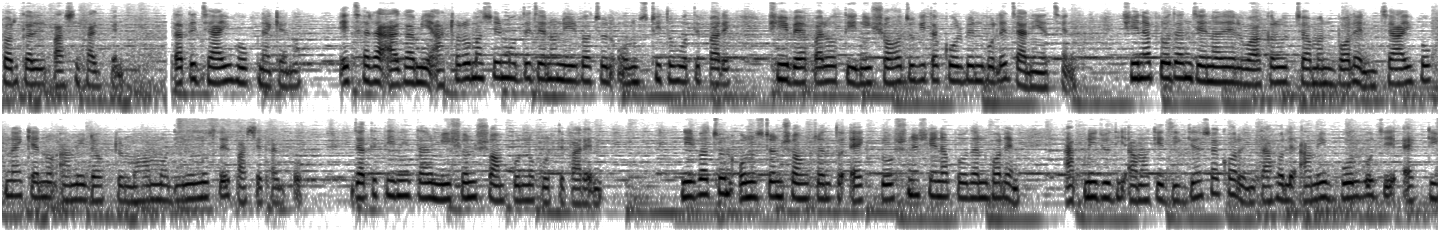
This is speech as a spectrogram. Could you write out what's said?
সরকারের পাশে থাকবেন। তাতে যাই হোক না কেন। এছাড়া আগামী আঠারো মাসের মধ্যে যেন নির্বাচন অনুষ্ঠিত হতে পারে, সে ব্যাপারেও তিনি সহযোগিতা করবেন বলে জানিয়েছেন। সেনাপ্রধান জেনারেল ওয়াকারুজ্জামান বলেন, যাই হোক না কেন, আমি ডক্টর মোহাম্মদ ইউনুসের পাশে থাকব, যাতে তিনি তার মিশন সম্পন্ন করতে পারেন। নির্বাচন অনুষ্ঠান সংক্রান্ত এক প্রশ্নে সেনাপ্রধান বলেন, আপনি যদি আমাকে জিজ্ঞাসা করেন, তাহলে আমি বলব যে একটি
